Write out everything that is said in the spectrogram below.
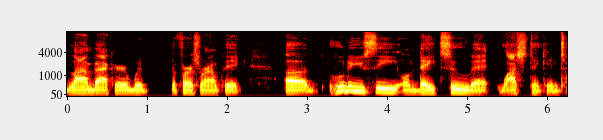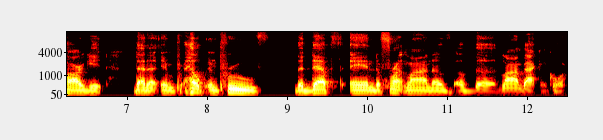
linebacker with the first round pick. Uh, who do you see on day two that Washington can target that uh, imp- help improve the depth and the front line of, of the linebacking corps?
